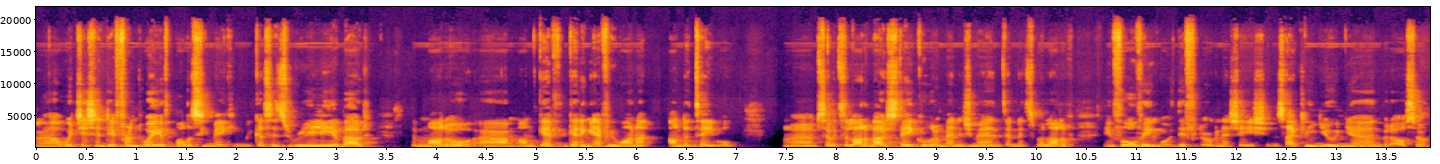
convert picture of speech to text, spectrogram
uh, which is a different way of policy making because it's really about the model um, on get, getting everyone on the table. Um, so it's a lot about stakeholder management and it's a lot of involving different organizations, cycling union, but also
